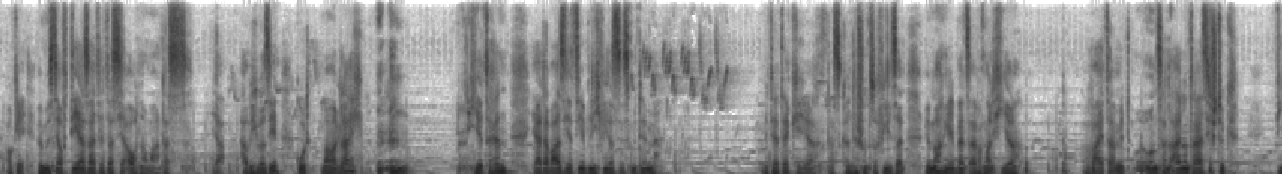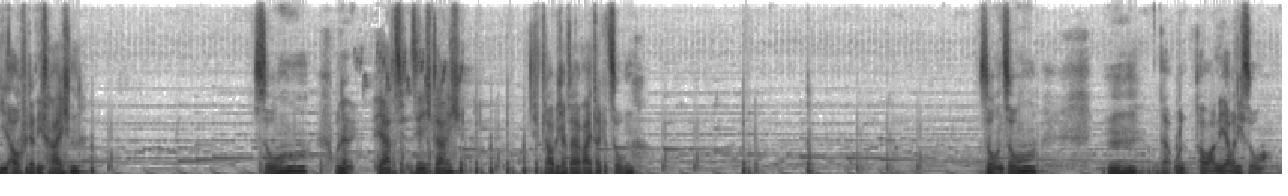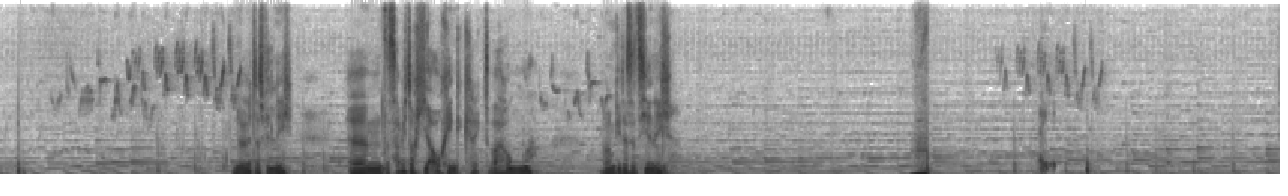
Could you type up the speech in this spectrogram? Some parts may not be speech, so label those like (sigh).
Okay, wir müssen ja auf der Seite das ja auch noch machen. Das, ja, habe ich übersehen. Gut, machen wir gleich. (clears throat) hier drin, ja, da weiß ich jetzt eben nicht, wie das ist mit dem, mit der Decke hier. Das könnte schon zu viel sein. Wir machen eben jetzt einfach mal hier weiter mit unseren 31 Stück, die auch wieder nicht reichen. So. Und dann, ja, das sehe ich gleich. Ich glaube, ich habe da weitergezogen. So und so. Mhm. Da unten. Oh, nee, aber nicht so. Nö, das will nicht. Ähm, das habe ich doch hier auch hingekriegt. Warum? Warum geht das jetzt hier nicht?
